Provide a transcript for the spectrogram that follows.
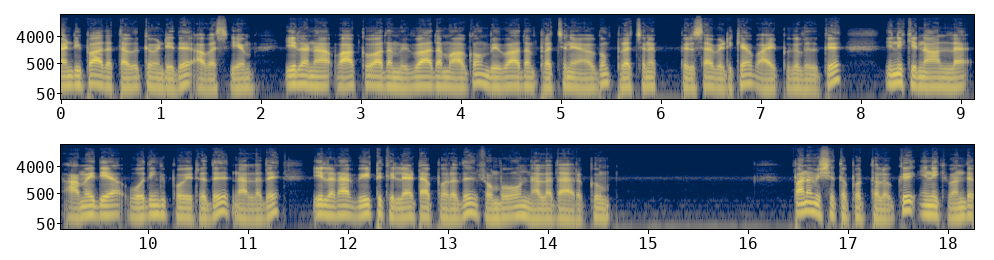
கண்டிப்பாக அதை தவிர்க்க வேண்டியது அவசியம். இல்லைனா வாக்குவாதம் விவாதமாகும் விவாதம் பிரச்சனையாகும் பிரச்சனை பெருசாக வெடிக்க வாய்ப்புகள் இருக்குது இன்றைக்கி நாளில் அமைதியாக ஒதுங்கி போயிடுறது நல்லது. இல்லைனா வீட்டுக்கு லேட்டாக போகிறது ரொம்பவும் நல்லதாக இருக்கும். பண விஷயத்தை பொறுத்தளவுக்கு இன்றைக்கி வந்து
